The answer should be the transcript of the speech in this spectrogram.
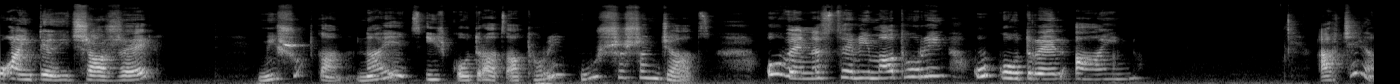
ու այնտեղից շարժել։ Մի շուտ կան նայեց իր կոտրած աթոռին ու շշնջաց. Ո՞վ է նստել իմ աթոռին ու կոտրել այն։ Արջերը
